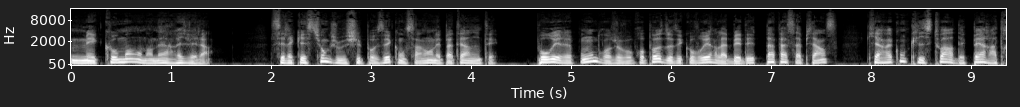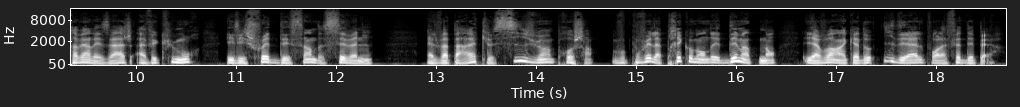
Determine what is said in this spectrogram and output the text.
Mais comment on en est arrivé là? C'est la question que je me suis posée concernant les paternités. Pour y répondre, je vous propose de découvrir la BD Papa Sapiens, qui raconte l'histoire des pères à travers les âges avec humour et les chouettes dessins de Sévanie. Elle va paraître le 6 juin prochain. Vous pouvez la précommander dès maintenant et avoir un cadeau idéal pour la fête des pères.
